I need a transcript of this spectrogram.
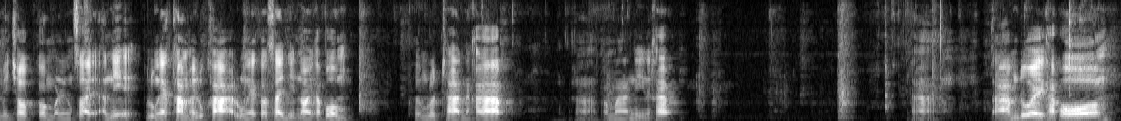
ไม่ชอบก็ไม่ต้องใส่ อันนี้ลุงแอ๊กทำให้ลูกค้าลุงแอ๊กก็ใส่นิดหน่อยครับผมเพิ่มรสชาตินะครับอ่าประมาณนี้นะครับอ่าตามด้วยครับผม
